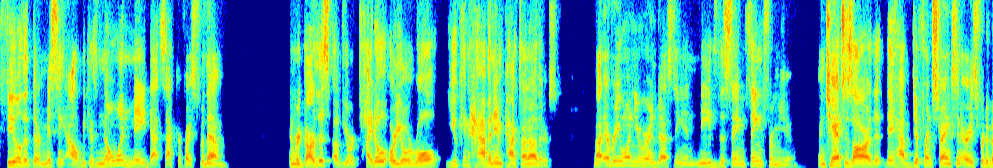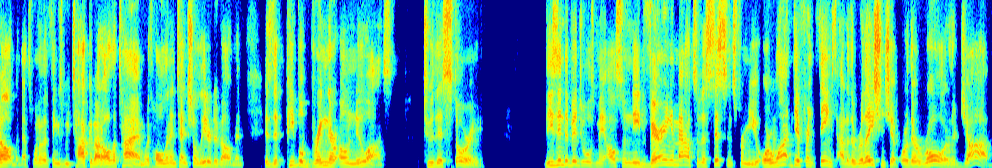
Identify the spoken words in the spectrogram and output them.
feel that they're missing out because no one made that sacrifice for them. And regardless of your title or your role, you can have an impact on others. Not everyone you are investing in needs the same thing from you. And chances are that they have different strengths and areas for development. That's one of the things we talk about all the time with whole and intentional leader development is that people bring their own nuance to this story. These individuals may also need varying amounts of assistance from you or want different things out of the relationship or their role or their job.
